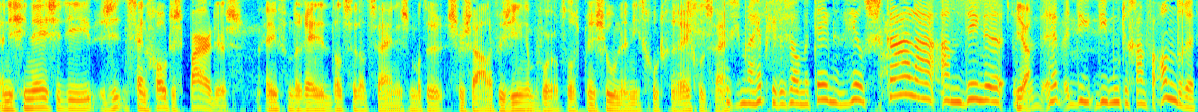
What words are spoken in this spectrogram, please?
En de Chinezen die zijn grote spaarders. Een van de redenen dat ze dat zijn... is omdat de sociale voorzieningen, bijvoorbeeld zoals pensioenen... niet goed geregeld zijn. Dus, maar heb je dus al meteen een heel scala aan dingen ja. die, die moeten gaan veranderen.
